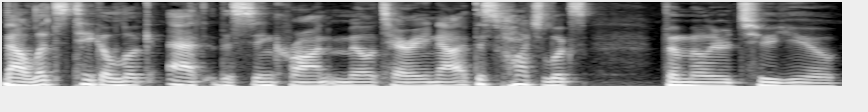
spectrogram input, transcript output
Now let's take a look at the Synchron Military. Now, if this watch looks familiar to you,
